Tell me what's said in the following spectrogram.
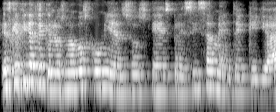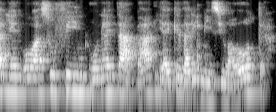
Es que fíjate que los nuevos comienzos es precisamente que ya llegó a su fin una etapa y hay que dar inicio a otra.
